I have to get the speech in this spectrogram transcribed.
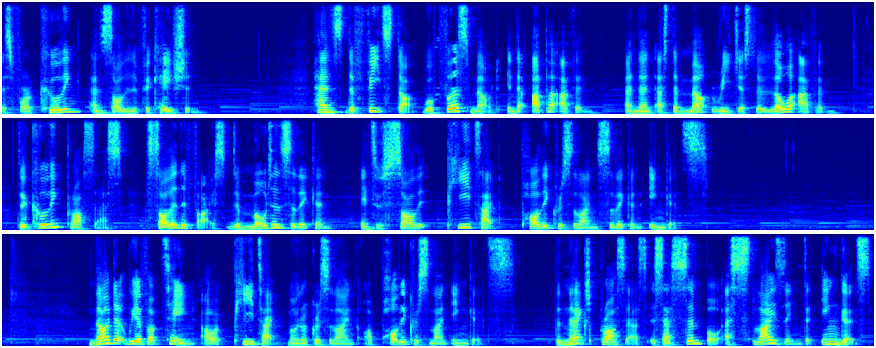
is for cooling and solidification. Hence, the feedstock will first melt in the upper oven, and then as the melt reaches the lower oven, the cooling process solidifies the molten silicon into solid p-type polycrystalline silicon ingots. Now that we have obtained our p-type monocrystalline or polycrystalline ingots, the next process is as simple as slicing the ingots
